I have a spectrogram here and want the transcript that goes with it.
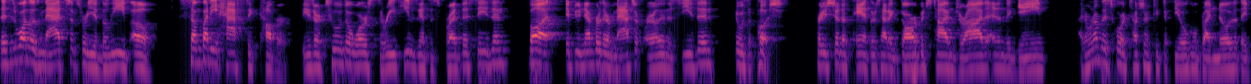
This is one of those matchups where you believe, oh, somebody has to cover. These are two of the worst three teams against the spread this season. But if you remember their matchup early in the season, it was a push. Pretty sure the Panthers had a garbage time drive at the end of the game. I don't remember they scored a touchdown, kicked a field goal, but I know that they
